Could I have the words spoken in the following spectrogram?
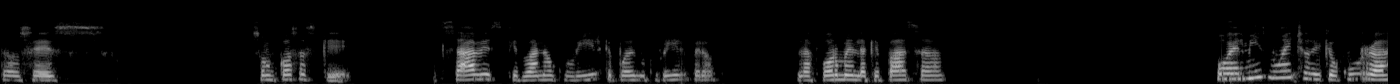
Entonces, son cosas que sabes que van a ocurrir, que pueden ocurrir, pero la forma en la que pasa, o el mismo hecho de que ocurra,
